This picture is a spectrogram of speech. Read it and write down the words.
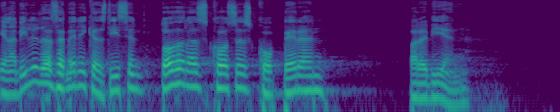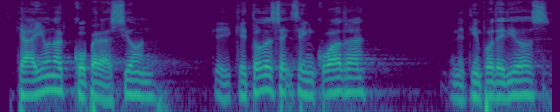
En la Biblia de las Américas dicen, todas las cosas cooperan para bien. Que hay una cooperación, que, todo se, encuadra en el tiempo de Dios.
